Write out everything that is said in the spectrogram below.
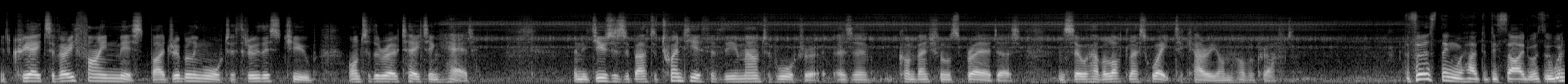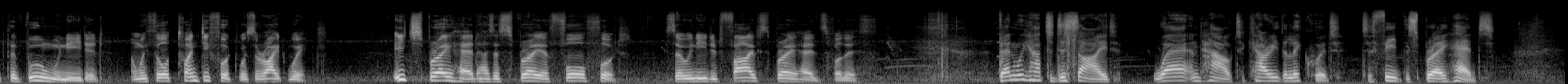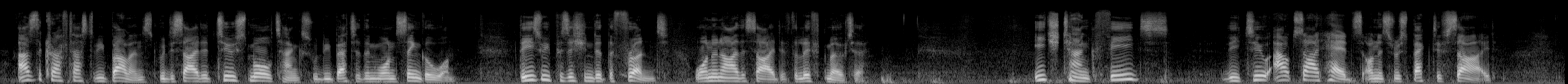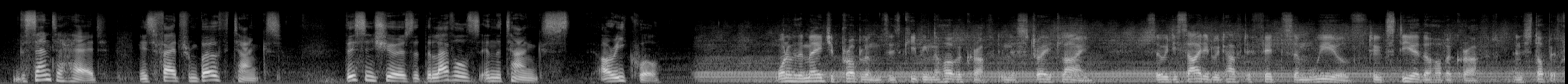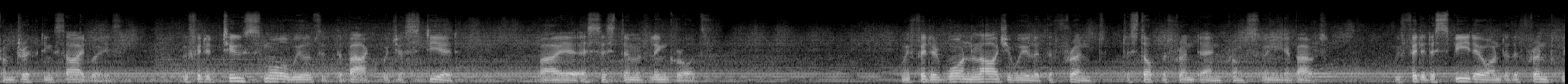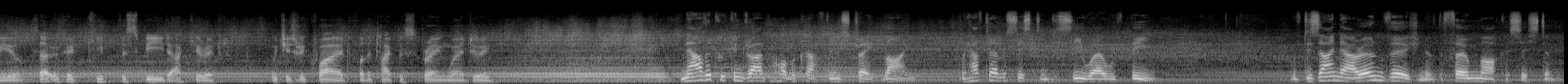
It creates a very fine mist by dribbling water through this tube onto the rotating head and it uses about a twentieth of the amount of water as a conventional sprayer does and so we have a lot less weight to carry on the hovercraft. The first thing we had to decide was the width of boom we needed, and we thought 20 foot was the right width. Each spray head has a spray of 4 foot, so we needed 5 spray heads for this. Then we had to decide where and how to carry the liquid to feed the spray heads. As the craft has to be balanced, we decided two small tanks would be better than one single one. These we positioned at the front, one on either side of the lift motor. Each tank feeds the two outside heads on its respective side. The centre head is fed from both tanks. This ensures that the levels in the tanks are equal One of the major problems is keeping the hovercraft in a straight line, so we decided we'd have to fit some wheels to steer the hovercraft and stop it from drifting sideways. We fitted two small wheels at the back which are steered by a system of link rods. We fitted one larger wheel at the front to stop the front end from swinging about. We fitted a speedo onto the front wheel so that we could keep the speed accurate, which is required for the type of spraying we're doing. Now that we can drive the hovercraft in a straight line, we have to have a system to see where we've been. We've designed our own version of the foam marker system.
